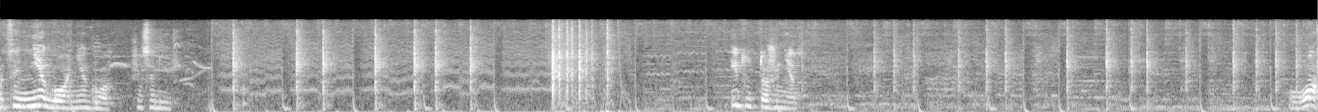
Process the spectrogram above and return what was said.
Пацан, не го, не го. Сейчас ольюсь. И тут тоже нет. О!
